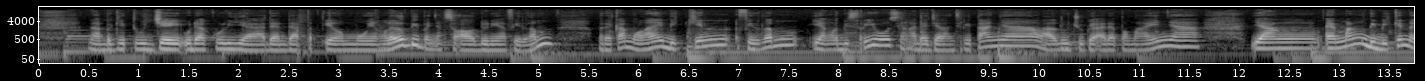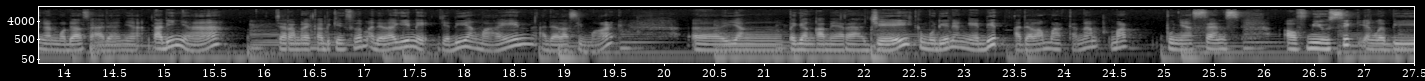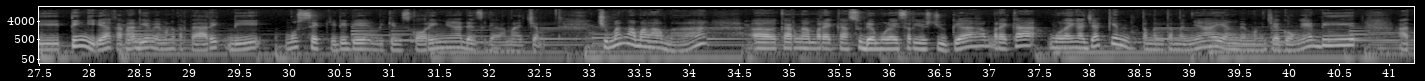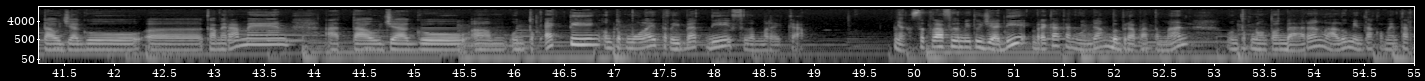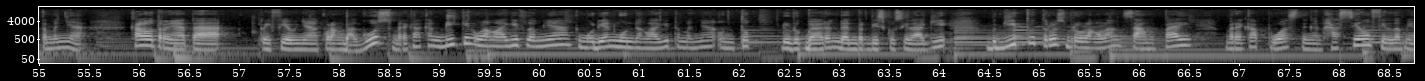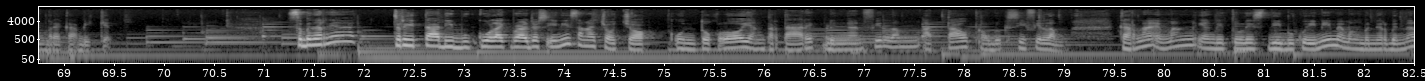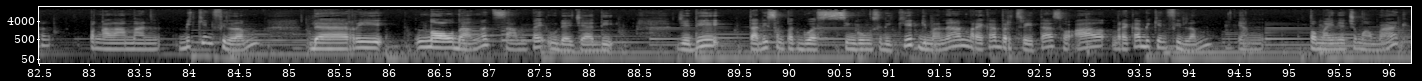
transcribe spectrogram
Nah begitu Jay udah kuliah dan dapet ilmu yang lebih banyak soal dunia film, mereka mulai bikin film yang lebih serius, yang ada jalan ceritanya, lalu juga ada pemainnya, yang emang dibikin dengan modal seadanya. Tadinya cara mereka bikin film adalah gini, jadi yang main adalah si Mark, uh, yang pegang kamera Jay, kemudian yang ngedit adalah Mark karena Mark punya sense of music yang lebih tinggi ya karena dia memang tertarik di musik. Jadi dia yang bikin scoringnya dan segala macam. Cuman lama-lama uh, karena mereka sudah mulai serius juga mereka mulai ngajakin teman-temannya yang memang jago ngedit atau jago uh, kameramen atau jago um, untuk acting untuk mulai terlibat di film mereka Nah, setelah film itu jadi, mereka akan ngundang beberapa teman untuk nonton bareng lalu minta komentar temennya. Kalau ternyata reviewnya kurang bagus, mereka akan bikin ulang lagi filmnya, kemudian ngundang lagi temennya untuk duduk bareng dan berdiskusi lagi. Begitu terus berulang-ulang sampai mereka puas dengan hasil film yang mereka bikin. Sebenarnya cerita di buku Like Brothers ini sangat cocok untuk lo yang tertarik dengan film atau produksi film karena emang yang ditulis di buku ini memang bener-bener pengalaman bikin film dari nol banget sampai udah jadi. Jadi tadi sempat gue singgung sedikit gimana mereka bercerita soal mereka bikin film yang pemainnya cuma Mark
